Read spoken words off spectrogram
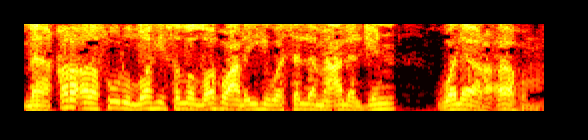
ما قرأ رسول الله صلى الله عليه وسلم على الجن ولا رآهم.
